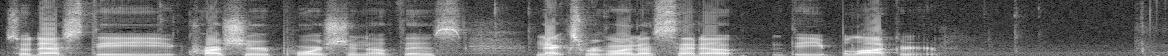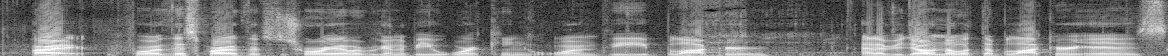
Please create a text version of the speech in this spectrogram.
So that's the crusher portion of this. Next, we're going to set up the blocker. Alright, for this part of the tutorial, we're going to be working on the blocker. And if you don't know what the blocker is,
